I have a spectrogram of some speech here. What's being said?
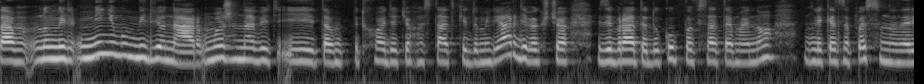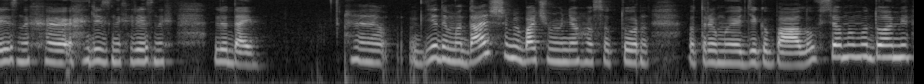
Ем, Там ну, міль- мінімум мільйонер, може навіть і там підходять його статки до мільярдів, якщо зібрати докупи все те майно, яке записано на різних е, різних різних людей. Е, Їдемо далі. Ми бачимо, в нього Сатурн отримує Дігбалу в сьомому домі.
